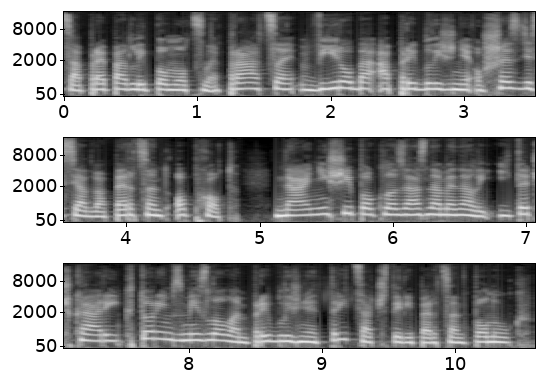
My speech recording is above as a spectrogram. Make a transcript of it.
sa prepadli pomocné práce, výroba a približne o 62% obchod. Najnižší pokles zaznamenali ITčkári, ktorým zmizlo len približne 34% ponúk.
